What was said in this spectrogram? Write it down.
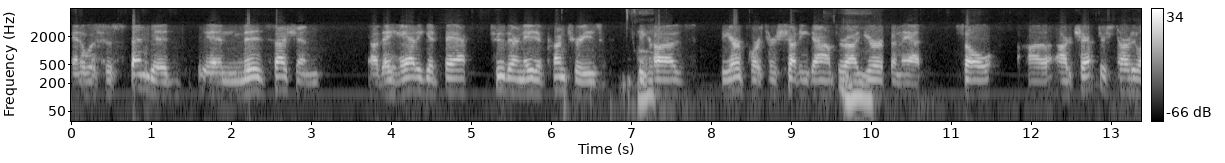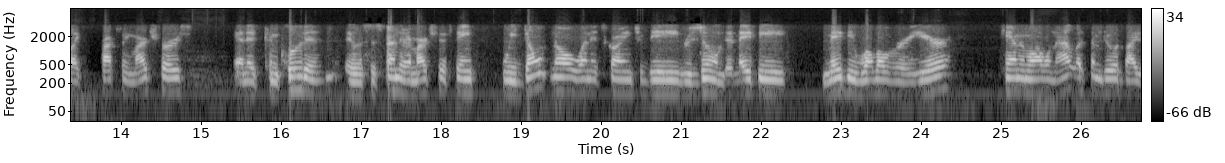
and it was suspended in mid-session. Uh, they had to get back to their native countries because the airports are shutting down throughout Europe and that. So uh, our chapter started like approximately March 1st, and it concluded. It was suspended on March 15th. We don't know when it's going to be resumed. It may be maybe well over a year. Canon law will not let them do it by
